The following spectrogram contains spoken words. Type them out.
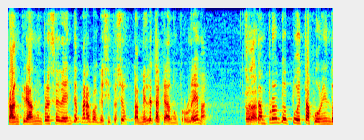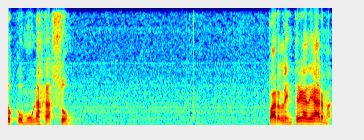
están creando un precedente para cualquier situación, también le está creando un problema. O sea, Claro. tan pronto tú estás poniendo como una razón para la entrega de armas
